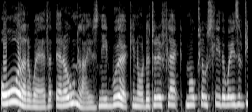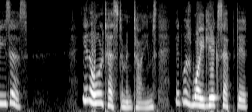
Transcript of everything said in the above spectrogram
all are aware that their own lives need work in order to reflect more closely the ways of Jesus. In Old Testament times, it was widely accepted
